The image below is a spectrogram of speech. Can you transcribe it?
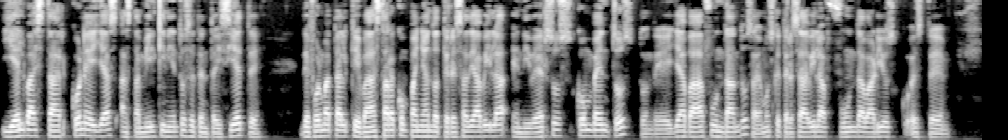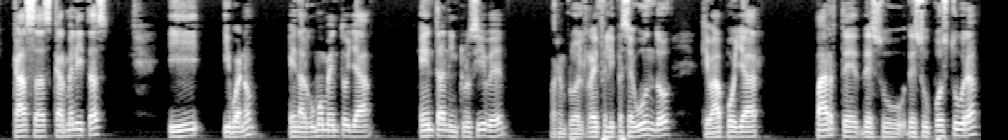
y él va a estar con ellas hasta 1577, de forma tal que va a estar acompañando a Teresa de Ávila en diversos conventos donde ella va fundando, sabemos que Teresa de Ávila funda varios este, casas carmelitas, y, y bueno, en algún momento ya entran inclusive, por ejemplo, el rey Felipe II, que va a apoyar parte de su, de su postura,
